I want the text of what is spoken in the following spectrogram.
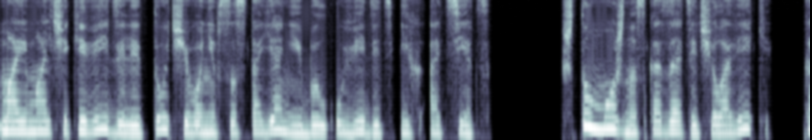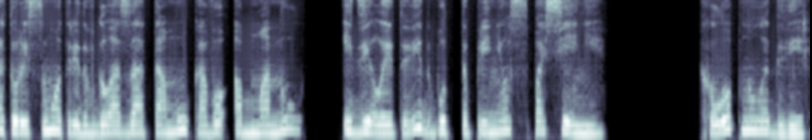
Мои мальчики видели то, чего не в состоянии был увидеть их отец. Что можно сказать о человеке, который смотрит в глаза тому, кого обманул, и делает вид, будто принес спасение? Хлопнула дверь.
